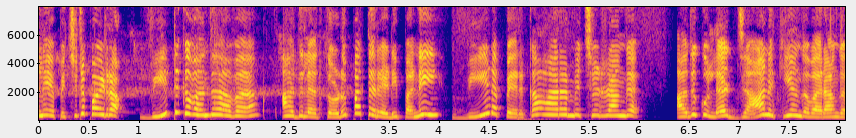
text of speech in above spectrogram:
இலைய பிச்சுட்டு போயிடுறா. வீட்டுக்கு வந்து அவ அதுல தொடுப்பத்தை ரெடி பண்ணி வீட பெருக்க ஆரம்பிச்சிடுறாங்க. அதுக்குள்ள ஜானகி அங்க வராங்க.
